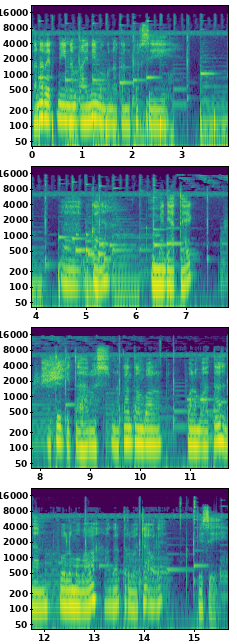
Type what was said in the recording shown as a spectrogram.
Karena Redmi 6A ini menggunakan versi uh, bukan ya MediaTek. Berarti kita harus menekan tombol volume atas dan volume bawah agar terbaca oleh PC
